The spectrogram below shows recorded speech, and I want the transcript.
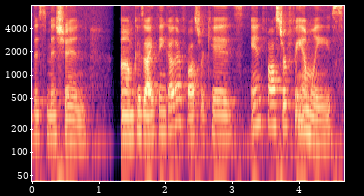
this mission um, because I think other foster kids and foster families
